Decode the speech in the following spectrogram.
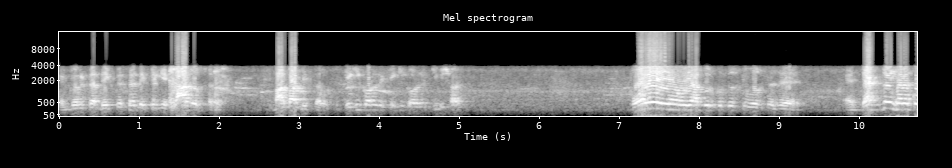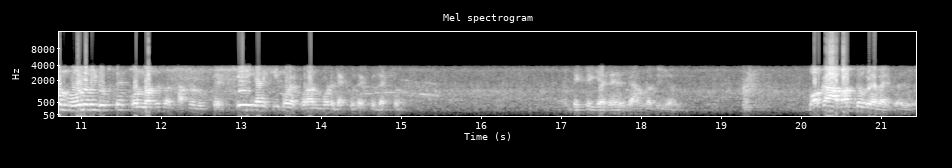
একজন একটা দেখতেছে দেখতে গিয়ে কাজ হচ্ছে বারবার ডিস্টার্ব হচ্ছে কে কি করে কে কি করে কি বিষয় পরে ওই আব্দুল কুদ্দুস কি বলছে যে দেখতো এখানে কোন মৌলবী ঢুকছে কোন মাদ্রাসার ছাত্র ঢুকছে কে এখানে কি পড়ে কোরআন পড়ে দেখতো দেখতো দেখতো দেখতে গিয়ে দেখে যে আমরা দুজন বকা বাধ্য করে বের করে দিল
